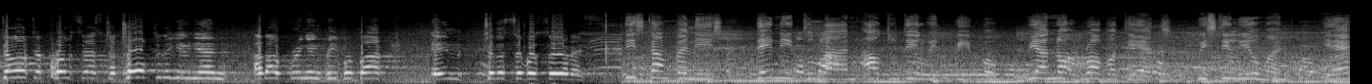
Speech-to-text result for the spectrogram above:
start a process to talk to the union about bringing people back into the civil service. These companies, they need to learn how to deal with people. We are not robots yet. We're still human, yeah?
